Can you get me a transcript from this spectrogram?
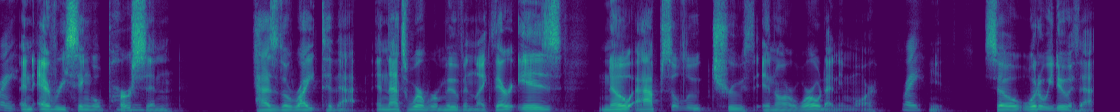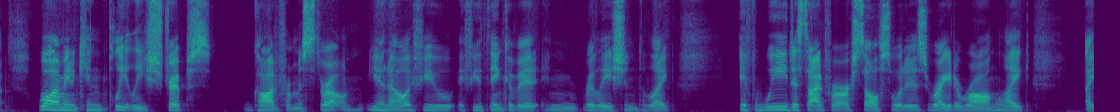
Right. and every single person has the right to that and that's where we're moving like there is no absolute truth in our world anymore right. so what do we do with that Well, I mean, completely strips God from his throne. You know, if you if you think of it in relation to like if we decide for ourselves what is right or wrong, like uh,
